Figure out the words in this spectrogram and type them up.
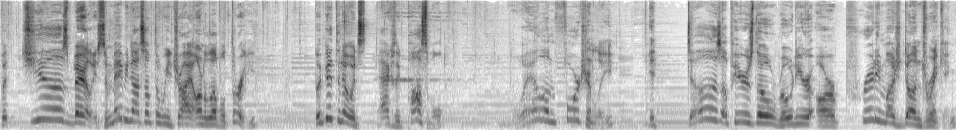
but just barely, so maybe not something we try on a level 3. But good to know it's actually possible. Well, unfortunately, does appear as though roe are pretty much done drinking.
